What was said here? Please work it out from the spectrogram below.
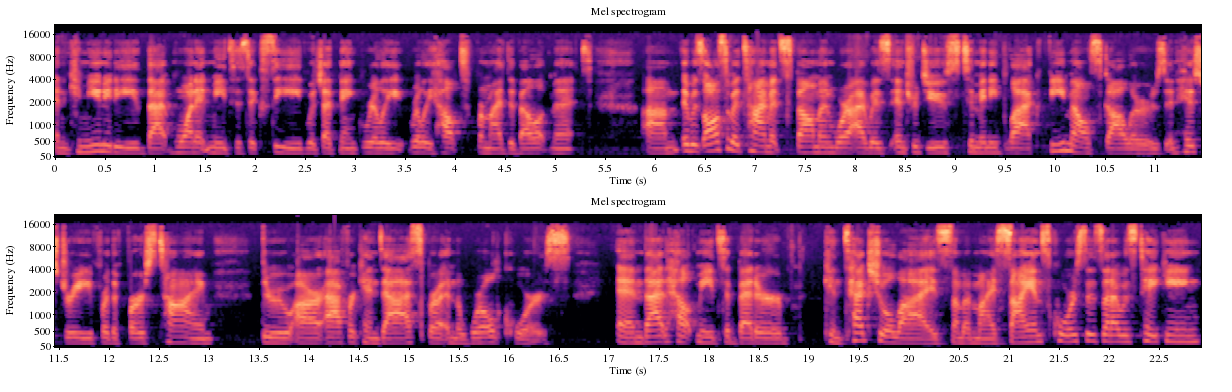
and community that wanted me to succeed, which I think really, really helped for my development. Um, it was also a time at Spelman where I was introduced to many Black female scholars in history for the first time through our African diaspora in the world course. And that helped me to better contextualize some of my science courses that I was taking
